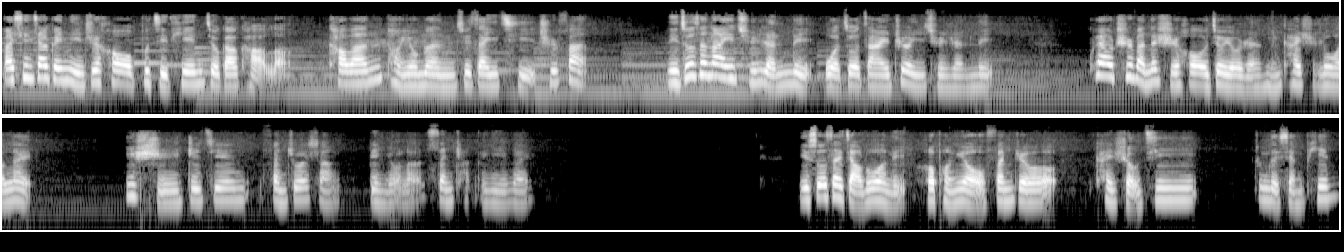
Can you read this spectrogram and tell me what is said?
把信交给你之后，不几天就高考了。考完，朋友们聚在一起吃饭，你坐在那一群人里，我坐在这一群人里。快要吃完的时候，就有人开始落泪，一时之间，饭桌上便有了散场的意味。你缩在角落里，和朋友翻着看手机中的相片。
